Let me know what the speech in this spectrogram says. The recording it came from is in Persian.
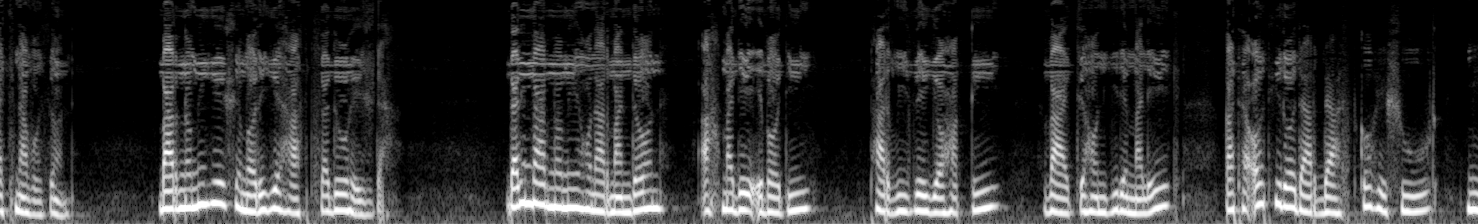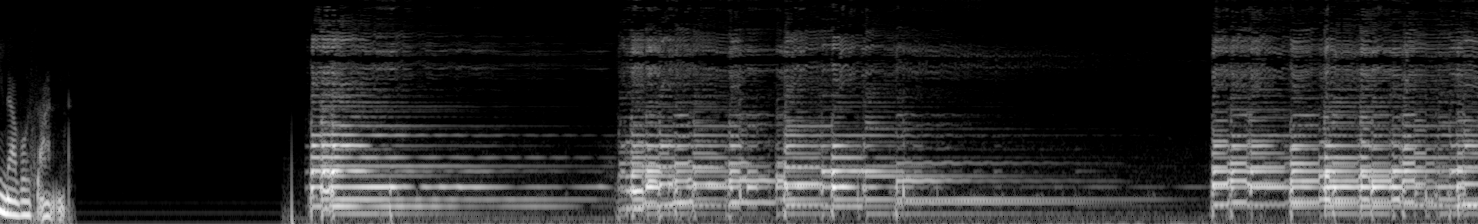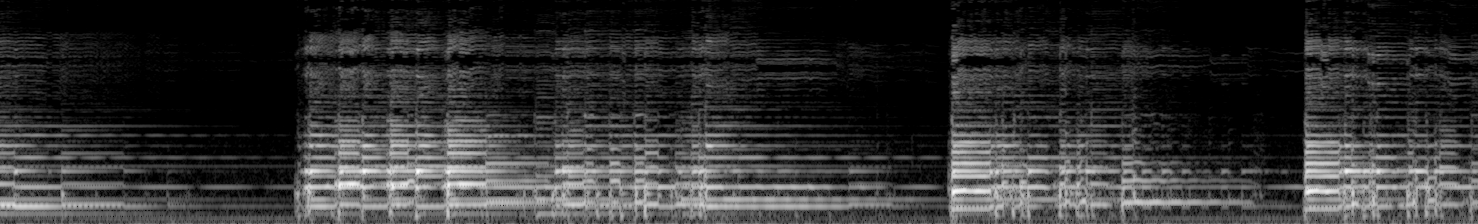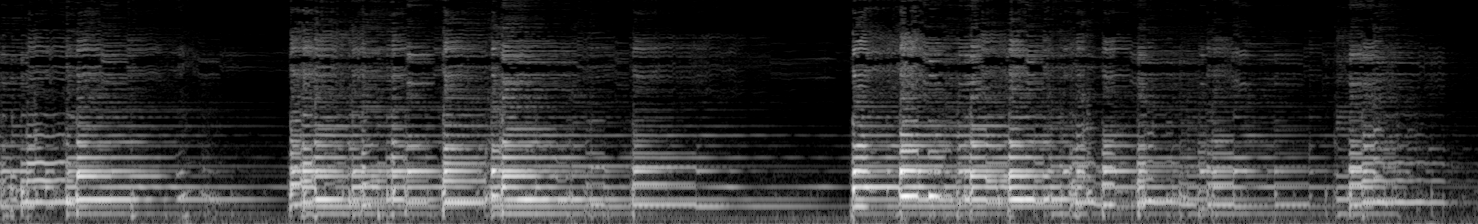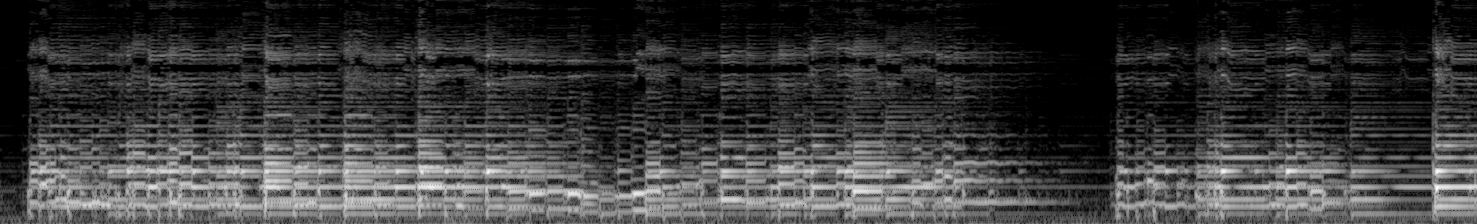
تکنوازان برنامه شماره 718 در این برنامه هنرمندان احمد عبادی، پرویز یاحقی و جهانگیر ملک قطعاتی را در دستگاه شور می نوازند. Thank you.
